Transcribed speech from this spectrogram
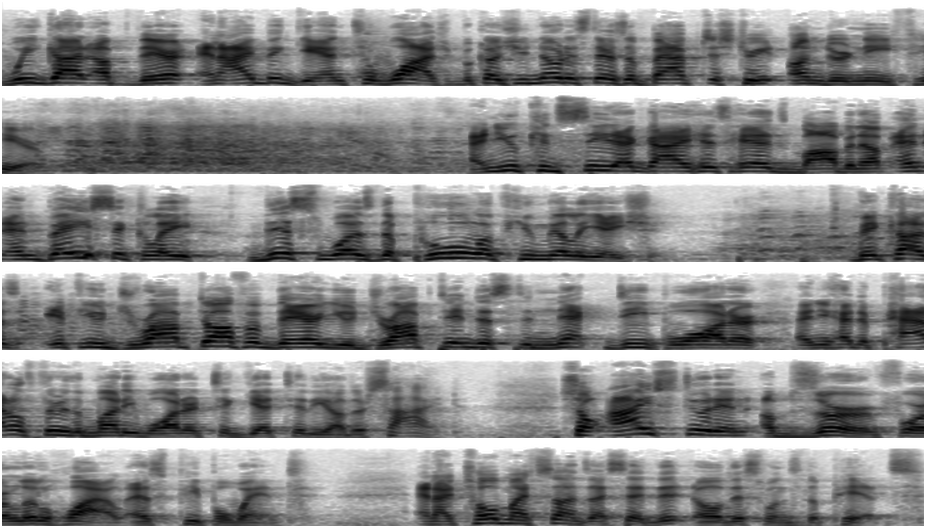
we got up there and I began to watch because you notice there's a baptistry underneath here. And you can see that guy, his head's bobbing up. And, and basically, this was the pool of humiliation. Because if you dropped off of there, you dropped into the neck deep water and you had to paddle through the muddy water to get to the other side. So I stood and observed for a little while as people went. And I told my sons, I said, Oh, this one's the pits.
